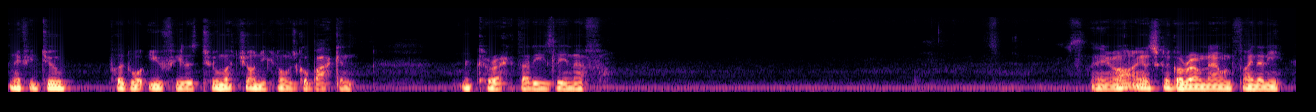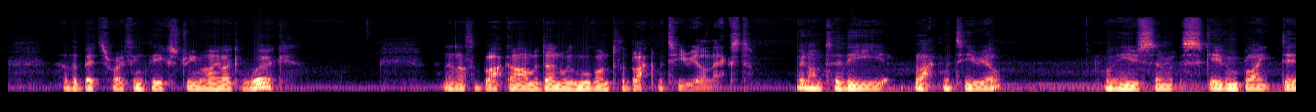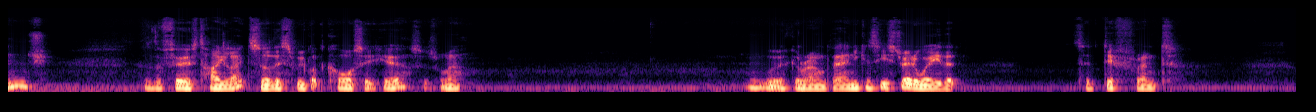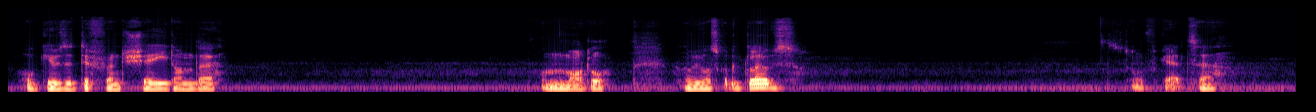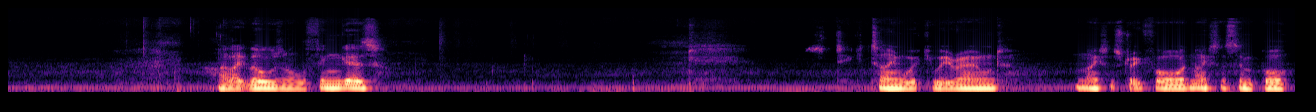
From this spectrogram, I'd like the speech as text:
and if you do put what you feel is too much on you can always go back and, and correct that easily enough. So there you are, I'm just going to go around now and find any other bits where I think the extreme highlight will work. And then that's the black armour done, we'll move on to the black material next. Moving on to the black material, we're going to use some Skavenblight Dinge as the first highlight. So this, we've got the corset here, so just want to work around there. And you can see straight away that it's a different, or gives a different shade on the on the model. And we've also got the gloves. So don't forget to highlight those and all the fingers. Just take your time, work your way around. Nice and straightforward, nice and simple.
